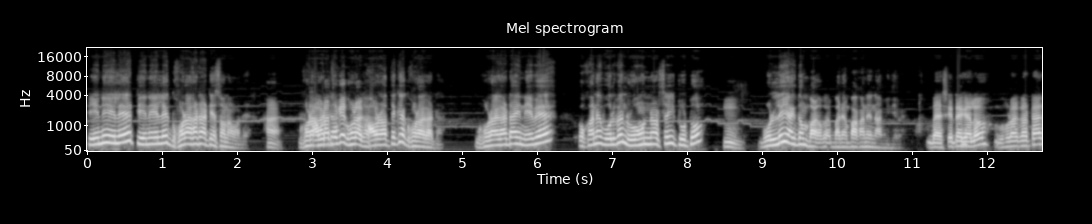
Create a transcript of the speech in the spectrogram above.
ট্রেনে এলে ট্রেনে এলে ঘোড়াঘাটা স্টেশন আমাদের। হ্যাঁ। ঘোড়াঘাটা থেকে ঘোড়াঘাট। হাওড়া থেকে ঘোড়াঘাটা। ঘোড়াঘাটায় নেবে ওখানে বলবেন রোহন নার্সারি টোটো। হুম। বললেই একদম মানে বাগানে নামিয়ে দেবে। ব্যাস এটা গেল ঘোড়াঘাটার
